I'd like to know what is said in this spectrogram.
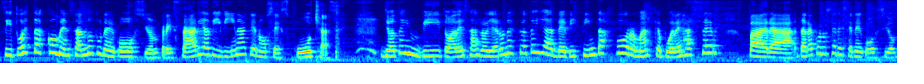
si tú estás comenzando tu negocio, empresaria divina que nos escuchas, yo te invito a desarrollar una estrategia de distintas formas que puedes hacer para dar a conocer ese negocio.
